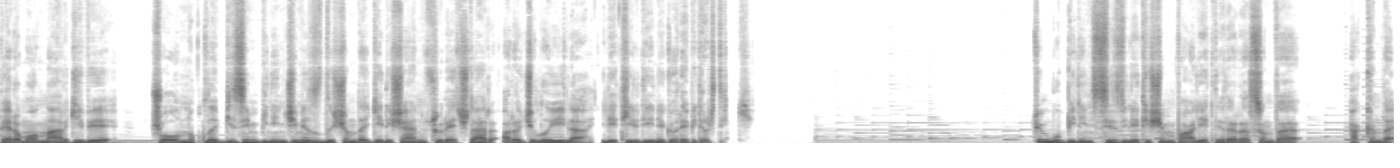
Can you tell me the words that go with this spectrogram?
feromonlar gibi çoğunlukla bizim bilincimiz dışında gelişen süreçler aracılığıyla iletildiğini görebilirdik. Tüm bu bilinçsiz iletişim faaliyetleri arasında hakkında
